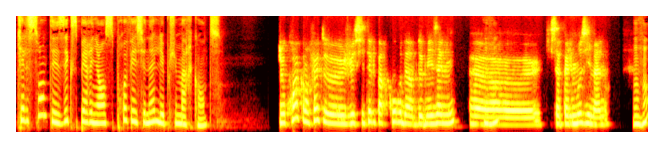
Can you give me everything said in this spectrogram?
Quelles sont tes expériences professionnelles les plus marquantes? Je crois qu'en fait, euh, je vais citer le parcours d'un de mes amis euh, mhm. qui s'appelle Moziman. Mhm.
